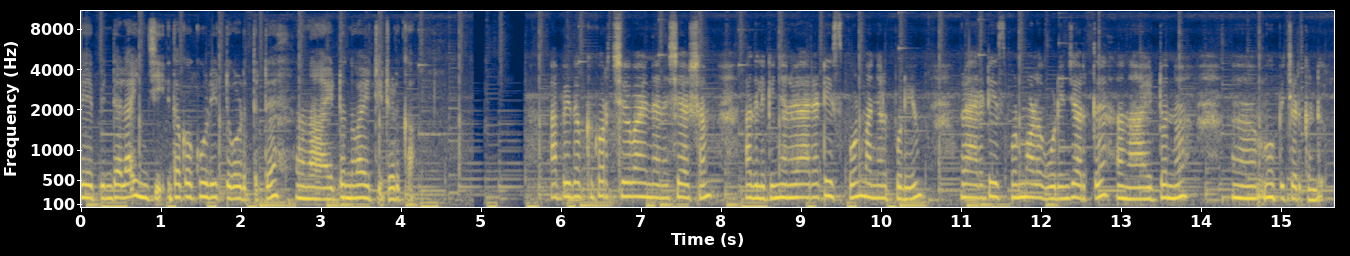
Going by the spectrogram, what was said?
വേപ്പിന്റെ ഇല ഇഞ്ചി ഇതൊക്കെ കൂടി ഇട്ട് കൊടുത്തിട്ട് നന്നായിട്ടൊന്ന് വഴറ്റിയിട്ടെടുക്കാം അപ്പോൾ ഇതൊക്കെ കുറച്ച് വഴന്നതിന് ശേഷം അതിലേക്ക് ഞാൻ ഒരു അര ടീസ്പൂൺ മഞ്ഞൾപ്പൊടിയും ഒരു അര ടീസ്പൂൺ മുളക് പൊടിയും ചേർത്ത് നന്നായിട്ടൊന്ന് മൂപ്പിച്ചെടുക്കുന്നുണ്ട്.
